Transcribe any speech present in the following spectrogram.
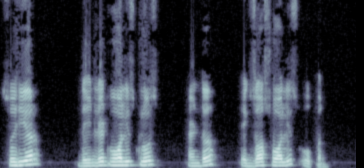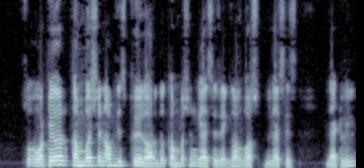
So here the inlet valve is closed and the exhaust valve is open. So whatever combustion of this fuel or the combustion gases exhaust gases that will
